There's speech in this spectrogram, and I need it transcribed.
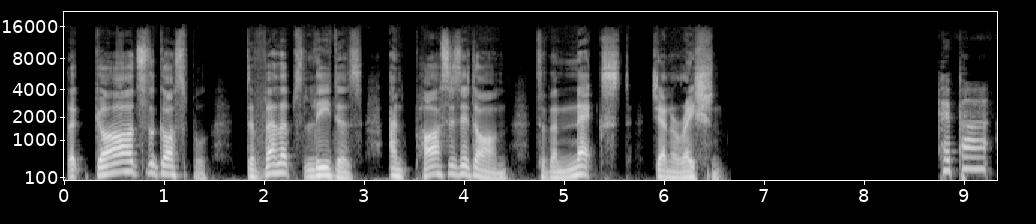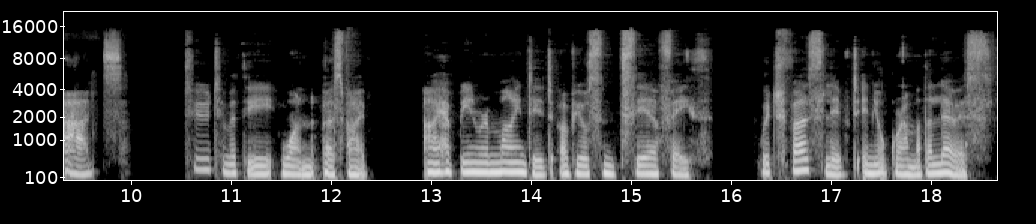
that guards the gospel, develops leaders, and passes it on to the next generation. Pippa adds 2 Timothy 1 verse 5. I have been reminded of your sincere faith, which first lived in your grandmother Lois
